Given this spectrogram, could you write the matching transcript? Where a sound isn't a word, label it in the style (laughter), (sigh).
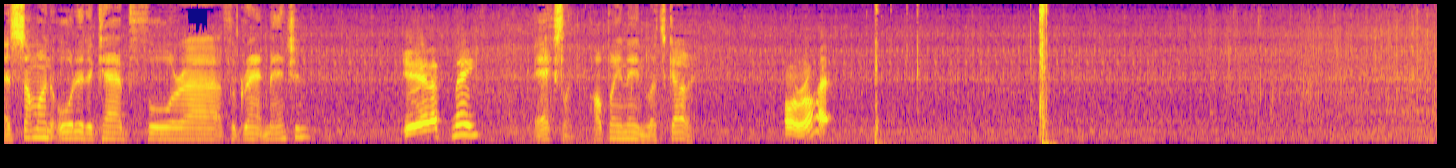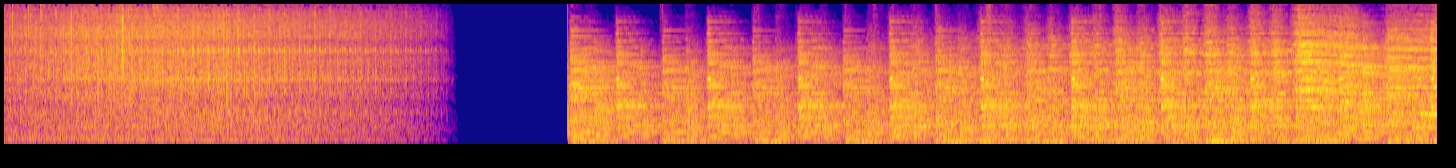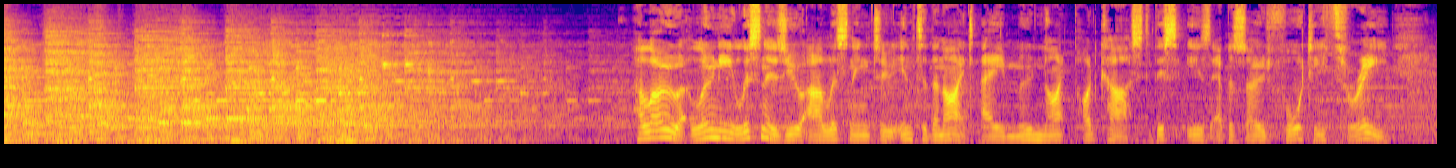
Has someone ordered a cab for uh, for Grant Mansion? Yeah, that's me. Excellent. Hop in in. Let's go. All right. Listeners. You are listening to Into the Night, a Moon Knight podcast. This is episode 43,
